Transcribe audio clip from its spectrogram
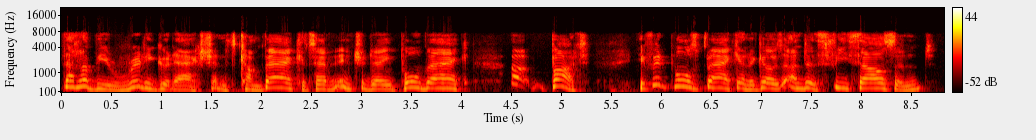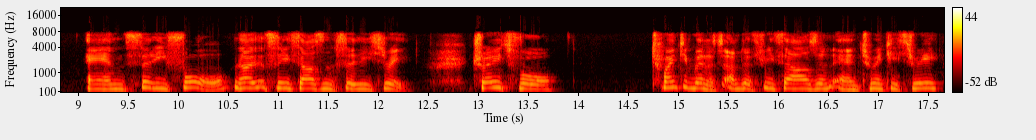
that'll be really good action. It's come back, it's had an intraday pullback. Uh, but if it pulls back and it goes under 3,034, no, 3,033, trades for 20 minutes under 3,023,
